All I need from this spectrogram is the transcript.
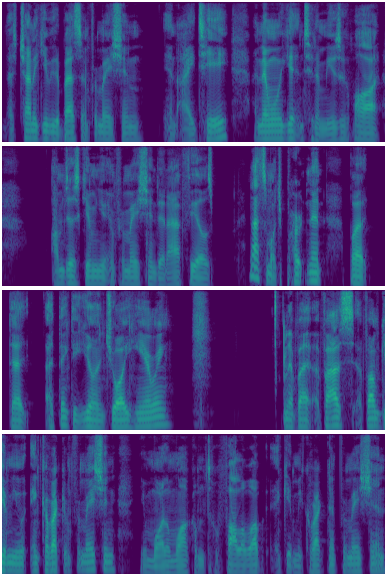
that's trying to give you the best information in IT. And then when we get into the music part, I'm just giving you information that I feel is not so much pertinent, but that I think that you'll enjoy hearing. And if I if I if I'm giving you incorrect information, you're more than welcome to follow up and give me correct information,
